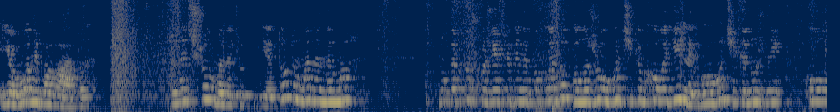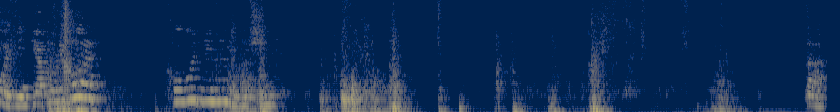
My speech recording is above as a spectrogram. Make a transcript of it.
його небагато. Значить, що в мене тут є? Тут у мене нема. Ну, картошку ж я сюди не покладу, положу огурчики в холодильник, бо огурчики нужні холодненькі, а помідори холодні не очень. Так,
